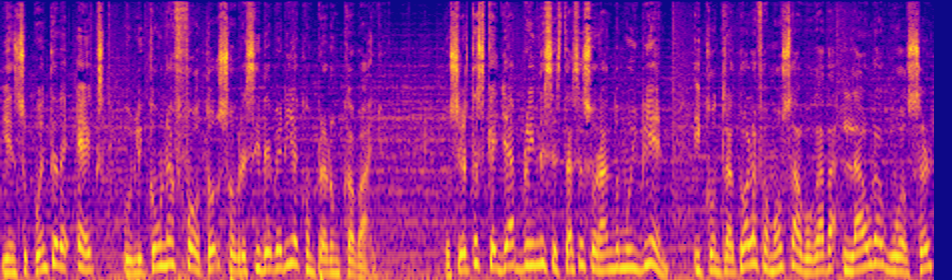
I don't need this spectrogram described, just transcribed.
y en su cuenta de ex publicó una foto sobre si debería comprar un caballo. Lo cierto es que ya Britney se está asesorando muy bien y contrató a la famosa abogada Laura Wasser,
